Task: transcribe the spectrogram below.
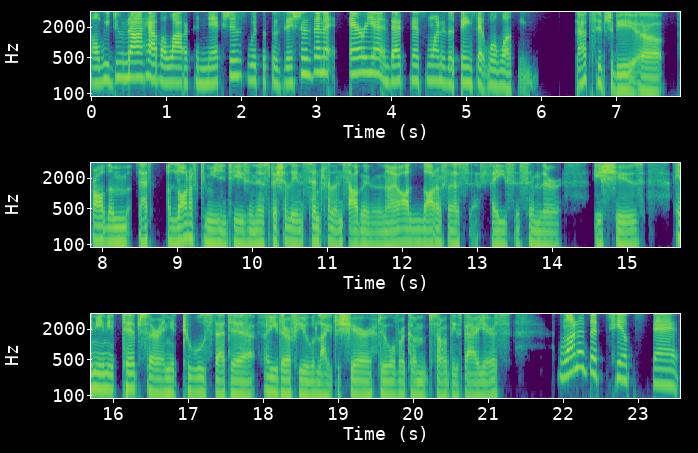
Uh, we do not have a lot of connections with the physicians in the area, and that that's one of the things that we're working. That seems to be a problem that a lot of communities, and especially in central and southern Illinois, a lot of us face similar issues. Any any tips or any tools that uh, either of you would like to share to overcome some of these barriers? One of the tips that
